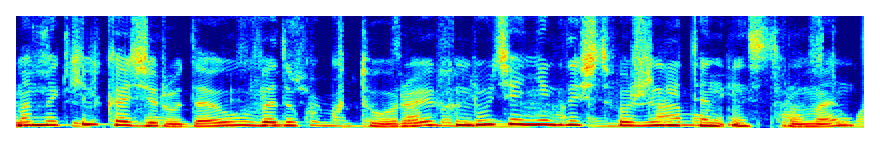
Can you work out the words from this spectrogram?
Mamy kilka źródeł, według których ludzie niegdyś tworzyli ten instrument,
